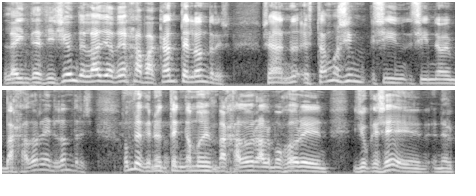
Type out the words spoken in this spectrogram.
la indecisión de Laya deja vacante Londres. O sea, no- estamos sin, sin, sin embajador en Londres. Hombre, que no tengamos embajador a lo mejor en, yo qué sé, en, en el,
